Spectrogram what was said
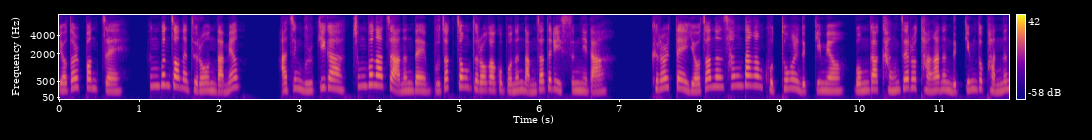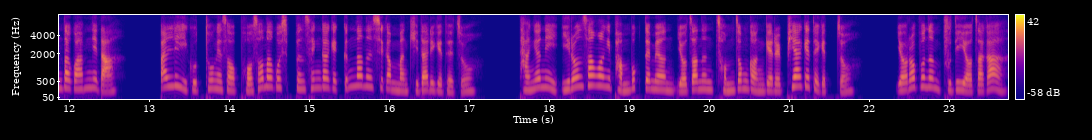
여덟 번째, 흥분 전에 들어온다면? 아직 물기가 충분하지 않은데 무작정 들어가고 보는 남자들이 있습니다. 그럴 때 여자는 상당한 고통을 느끼며 뭔가 강제로 당하는 느낌도 받는다고 합니다. 빨리 이 고통에서 벗어나고 싶은 생각에 끝나는 시간만 기다리게 되죠. 당연히 이런 상황이 반복되면 여자는 점점 관계를 피하게 되겠죠. 여러분은 부디 여자가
